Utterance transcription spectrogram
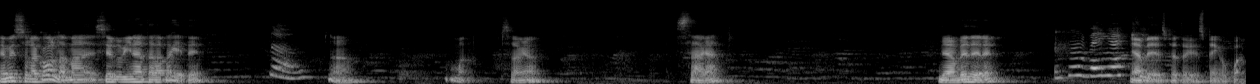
Hai messo la colla ma si è rovinata la parete? Não. No. Ma sarà? Sarà? Andiamo a vedere? Andiamo a vedere, aspetta che spengo qua.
